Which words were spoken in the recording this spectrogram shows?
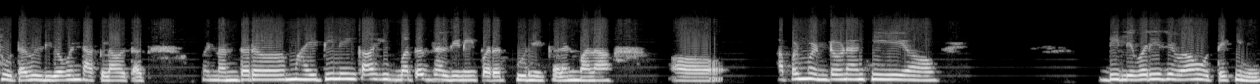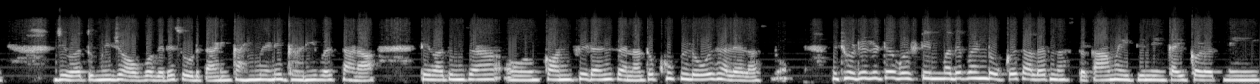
छोटा व्हिडिओ पण टाकला होता. पण नंतर माहिती नाही का हिंमतच झाली नाही परत पुढे. कारण मला आपण म्हणतो ना की डिलिव्हरी जेव्हा होते की नाही जेव्हा तुम्ही जॉब वगैरे सोडता आणि काही महिने घरी बसताना तेव्हा तुमचा कॉन्फिडन्स आहे ना तो खूप लो झालेला असतो. छोट्या छोट्या गोष्टींमध्ये पण डोकं चालत नसतं. का माहिती नाही काही कळत नाही.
